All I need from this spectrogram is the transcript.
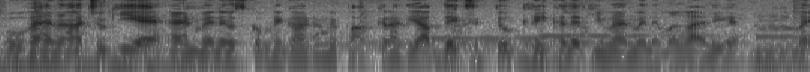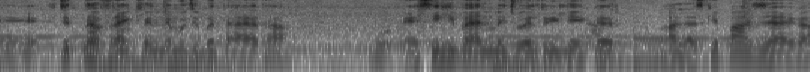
वो वैन आ चुकी है एंड मैंने उसको अपने गार्डन में पार्क करा दिया। आप देख सकते हो ग्रे कलर की वैन मैंने मंगा ली है। मैं जितना फ्रैंकलिन ने मुझे बताया था वो ऐसी ही वैन में ज्वेलरी लेकर बालस के पास जाएगा।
